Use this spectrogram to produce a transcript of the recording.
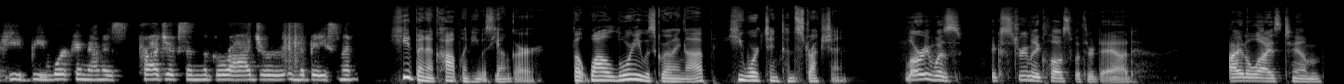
He'd be working on his projects in the garage or in the basement. He'd been a cop when he was younger, but while Lori was growing up, he worked in construction. Lori was extremely close with her dad, idolized him,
